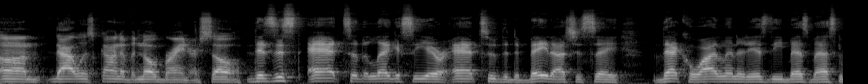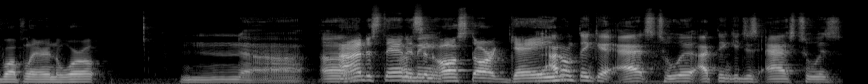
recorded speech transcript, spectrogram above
Um, that was kind of a no brainer. So Does this add to the legacy or add to the debate, I should say, that Kawhi Leonard is the best basketball player in the world? nah. Um, I understand I it's mean, an all star game. I don't think it adds to it. I think it just adds to his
